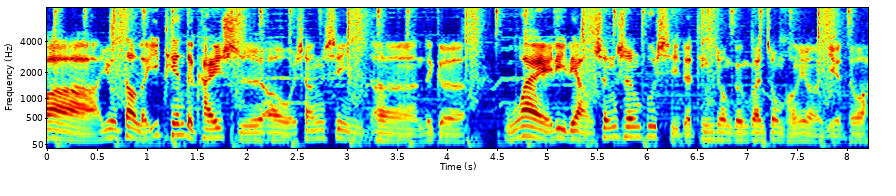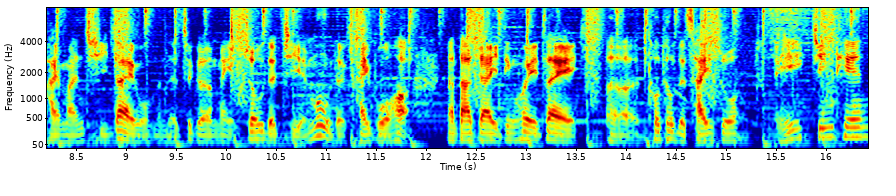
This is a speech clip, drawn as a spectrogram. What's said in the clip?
哇，又到了一天的开始哦！我相信，呃，那个无碍力量生生不息的听众跟观众朋友也都还蛮期待我们的这个每周的节目的开播哈。那大家一定会在呃偷偷的猜说，诶，今天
